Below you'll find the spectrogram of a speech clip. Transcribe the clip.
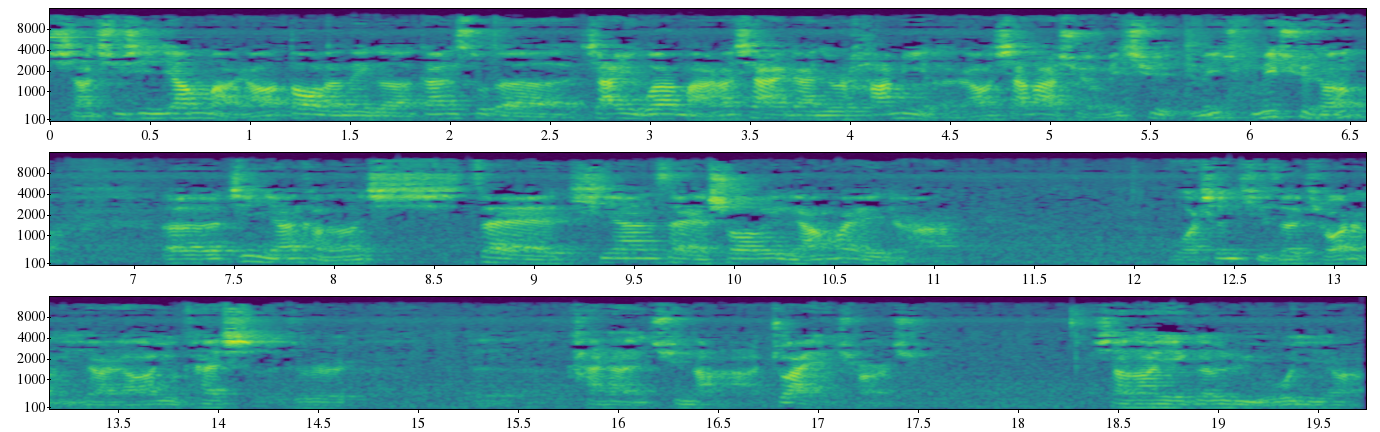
想去新疆嘛，然后到了那个甘肃的嘉峪关，马上下一站就是哈密了，然后下大雪没去，没没去成。呃，今年可能在天再稍微凉快一点儿，我身体再调整一下，然后又开始就是呃，看看去哪转一圈去，相当于跟旅游一样，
